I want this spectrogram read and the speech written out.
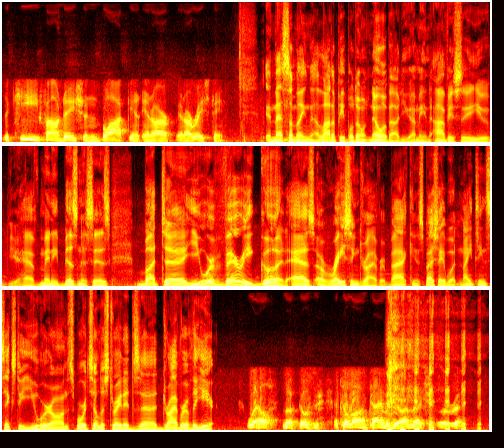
the key foundation block in, in our in our race team. And that's something a lot of people don't know about you. I mean, obviously, you you have many businesses, but uh, you were very good as a racing driver back, especially what 1960. You were on Sports Illustrated's uh, Driver of the Year. Well, look, those are, that's a long time ago. I'm not sure uh,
